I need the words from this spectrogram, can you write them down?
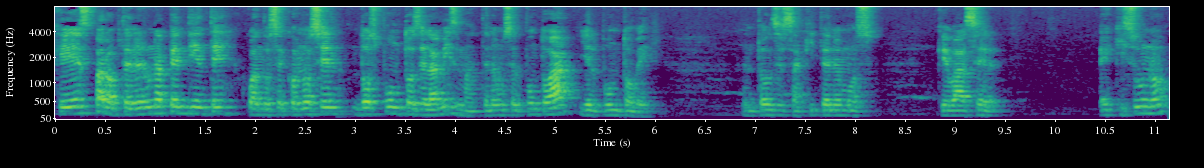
que es para obtener una pendiente cuando se conocen dos puntos de la misma. Tenemos el punto A y el punto B. Entonces aquí tenemos que va a ser x1,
